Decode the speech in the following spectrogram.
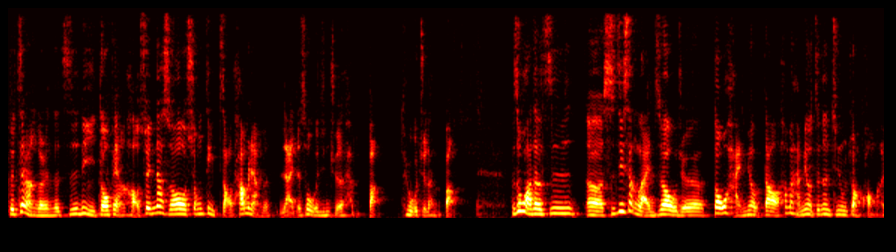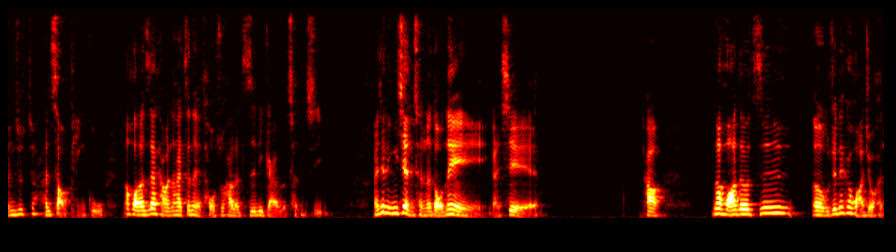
对，这两个人的资历都非常好，所以那时候兄弟找他们两个来的时候，我已经觉得很棒，对，我觉得很棒。可是华德兹，呃，实际上来之后，我觉得都还没有到，他们还没有真正进入状况嘛，因为就就很少评估。然后华德兹在台湾，他还真的也投出他的资历该有的成绩。感谢林显成的斗内，感谢。好，那华德兹，呃，我觉得那颗滑球很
